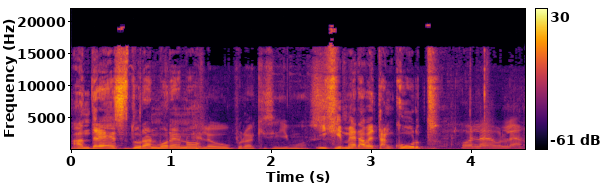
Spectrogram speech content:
Andrés Durán Moreno. Hello, por aquí seguimos. Y Jimena Betancourt. Hola, hola.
